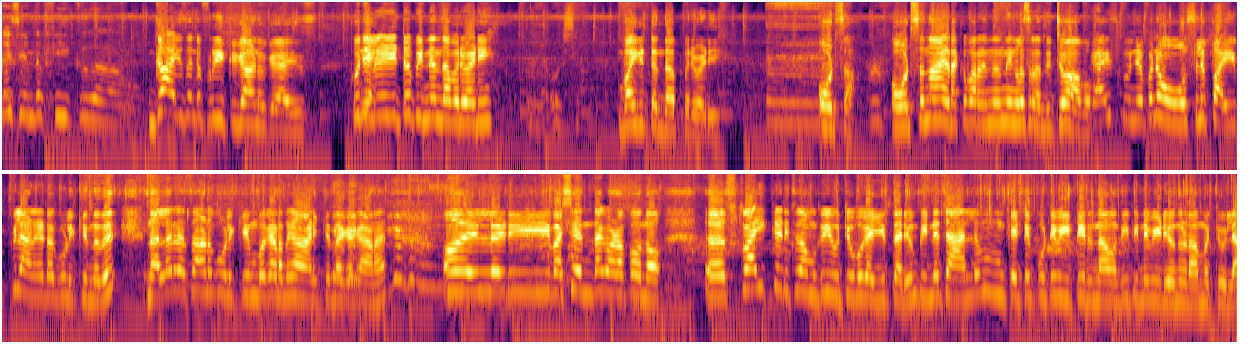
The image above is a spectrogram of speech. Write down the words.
ഗായ്സ് എന്റെ ഫ്രീക്ക് കാണൂ ഗായ്സ് കുഞ്ഞിനെ കഴിഞ്ഞിട്ട് പിന്നെന്താ പരിപാടി? വൈകിട്ട് എന്താ പരിപാടി? ഓട്സാ? ഓട്സ് എന്നാ ഇടയ്ക്ക് പറയുന്നത് നിങ്ങൾ ശ്രദ്ധിച്ചോ ആവോ? ഗൈസ് കുഞ്ഞപ്പൻ ഓസിൽ പൈപ്പിലാണ് കേട്ടോ കുളിക്കുന്നത്. നല്ല രസമാണ് കുളിക്കുമ്പോ കിടന്ന് കാണിക്കുന്നൊക്കെ കാണാൻ. ഇല്ലടി പക്ഷെ എന്താ കുഴപ്പമെന്നോ? സ്ട്രൈക്ക് അടിച്ച് നമുക്ക് യൂട്യൂബ് കയ്യിൽ തരും. പിന്നെ ചാനലും കെട്ടിപ്പൂട്ടി വീട്ടിൽ ഇരുന്നാൽ മതി. പിന്നെ വീഡിയോ ഒന്നും ഇടാൻ പറ്റൂല.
